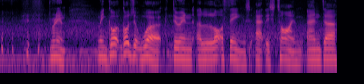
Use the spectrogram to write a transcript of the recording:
Brilliant. I mean, God, God's at work doing a lot of things at this time. And uh,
